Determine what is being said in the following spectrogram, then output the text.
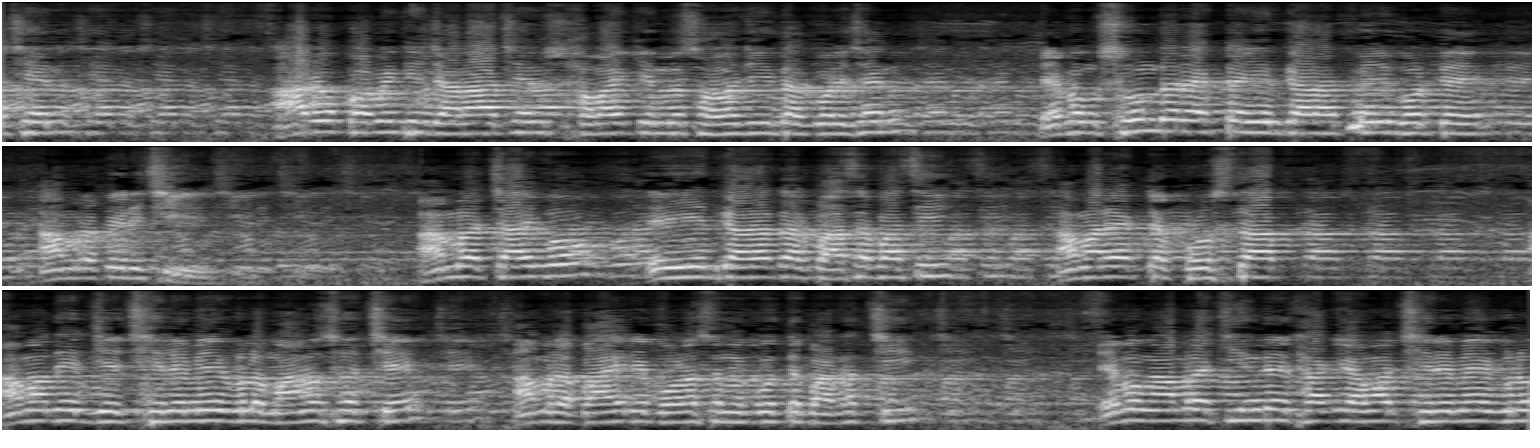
আছেন, আরও কমিটি যারা আছেন, সবাই কিন্তু সহযোগিতা করেছেন এবং সুন্দর একটা ঈদগাড়া তৈরি করতে আমরা পেরেছি। আমরা চাইব এই ঈদগাড়াটার পাশাপাশি আমার একটা প্রস্তাব, আমাদের যে ছেলে মেয়েগুলো মানুষ হচ্ছে, আমরা বাইরে পড়াশোনা করতে পাঠাচ্ছি। এবং আমরা চিন্তায় থাকি আমার ছেলে মেয়েগুলো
